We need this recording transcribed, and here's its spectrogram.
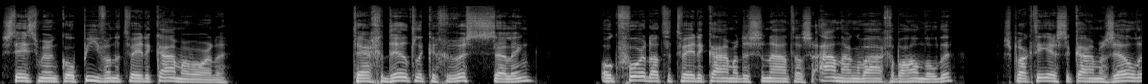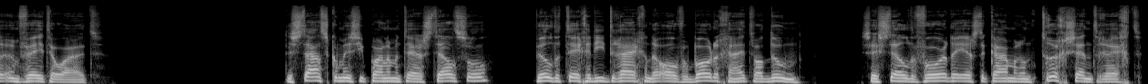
steeds meer een kopie van de Tweede Kamer worden. Ter gedeeltelijke geruststelling, ook voordat de Tweede Kamer de Senaat als aanhangwagen behandelde, sprak de Eerste Kamer zelden een veto uit. De Staatscommissie Parlementair Stelsel wilde tegen die dreigende overbodigheid wat doen. Zij stelde voor de Eerste Kamer een terugzendrecht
